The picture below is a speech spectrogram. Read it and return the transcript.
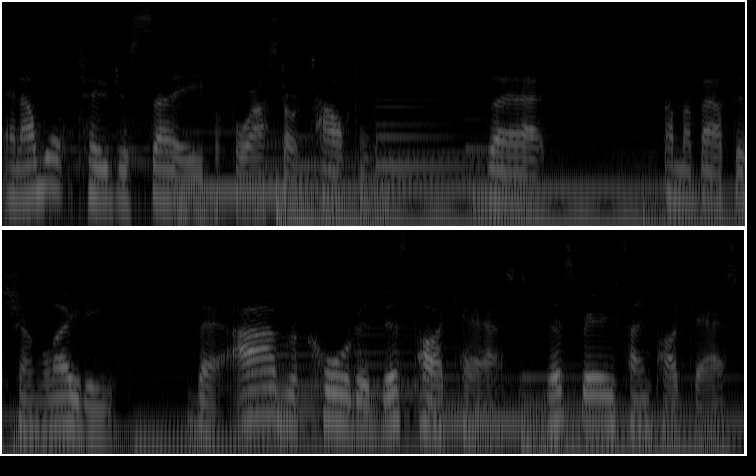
And I want to just say before I start talking that I'm about this young lady that I recorded this podcast, this very same podcast.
